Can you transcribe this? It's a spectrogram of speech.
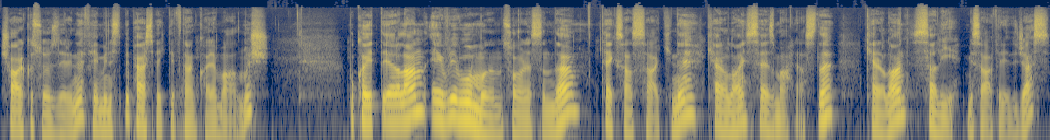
şarkı sözlerini feminist bir perspektiften kaleme almış. Bu kayıtta yer alan Every Woman'ın sonrasında Texas sakini Caroline Sez mahlaslı Caroline Sully'i misafir edeceğiz.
